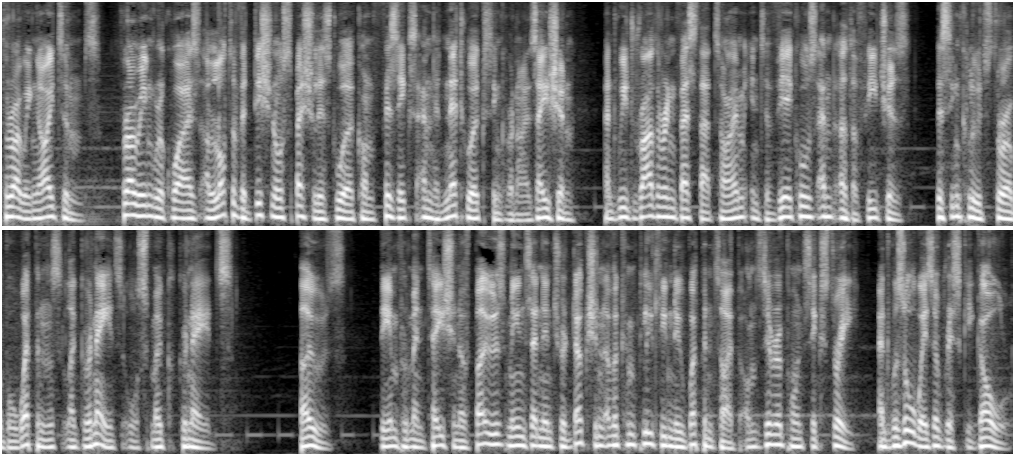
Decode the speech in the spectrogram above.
Throwing items. Throwing requires a lot of additional specialist work on physics and network synchronization, and we'd rather invest that time into vehicles and other features. This includes throwable weapons like grenades or smoke grenades. Bows. The implementation of bows means an introduction of a completely new weapon type on 0.63, and was always a risky goal.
